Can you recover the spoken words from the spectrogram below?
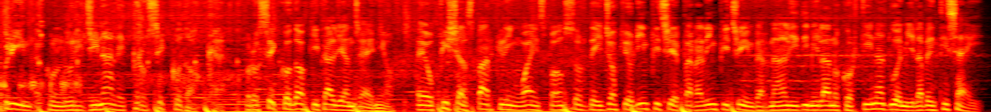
Brinda con l'originale Prosecco Doc. Prosecco Doc Italian Genio è official sparkling wine sponsor dei Giochi Olimpici e Paralimpici Invernali di Milano Cortina 2026.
